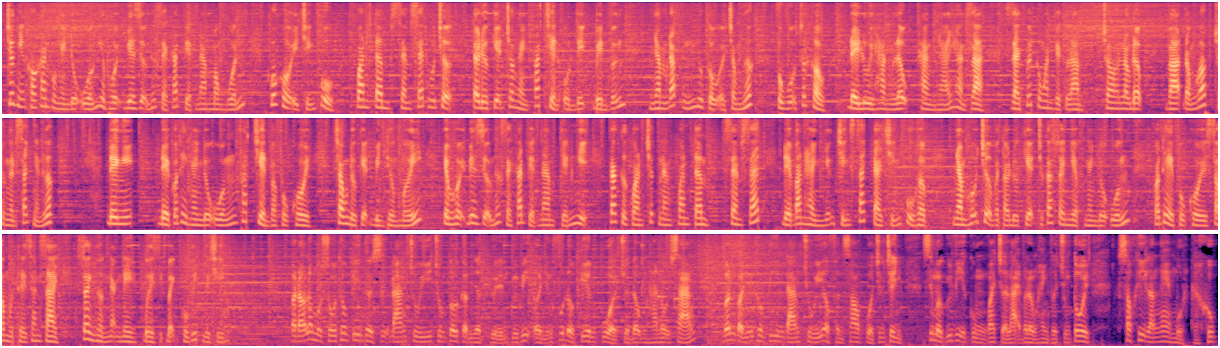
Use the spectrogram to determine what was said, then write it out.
Trước những khó khăn của ngành đồ uống, Hiệp hội Bia rượu nước giải khát Việt Nam mong muốn Quốc hội, Chính phủ quan tâm xem xét hỗ trợ tạo điều kiện cho ngành phát triển ổn định bền vững nhằm đáp ứng nhu cầu ở trong nước, phục vụ xuất khẩu, đẩy lùi hàng lậu, hàng nhái, hàng giả, giải quyết công an việc làm cho lao động và đóng góp cho ngân sách nhà nước. Đề nghị để có thể ngành đồ uống phát triển và phục hồi trong điều kiện bình thường mới, Hiệp hội Bia rượu nước giải khát Việt Nam kiến nghị các cơ quan chức năng quan tâm, xem xét để ban hành những chính sách tài chính phù hợp nhằm hỗ trợ và tạo điều kiện cho các doanh nghiệp ngành đồ uống có thể phục hồi sau một thời gian dài do ảnh hưởng nặng nề bởi dịch bệnh Covid-19. Và đó là một số thông tin thời sự đáng chú ý chúng tôi cập nhật gửi đến quý vị ở những phút đầu tiên của chuyển động Hà Nội sáng. Vẫn còn những thông tin đáng chú ý ở phần sau của chương trình. Xin mời quý vị cùng quay trở lại và đồng hành với chúng tôi sau khi lắng nghe một ca khúc.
